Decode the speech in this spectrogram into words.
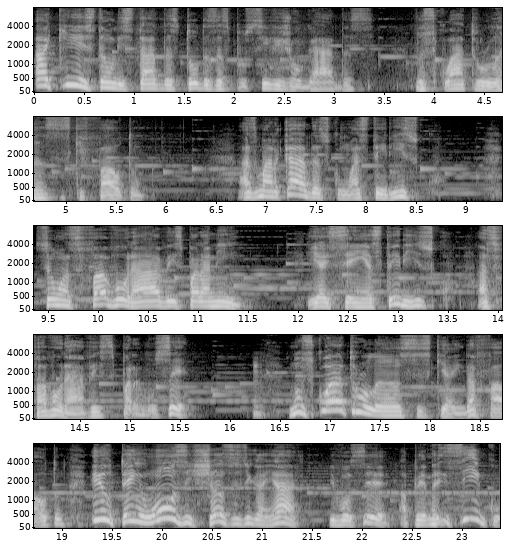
Aqui estão listadas todas as possíveis jogadas nos quatro lances que faltam. As marcadas com asterisco são as favoráveis para mim e as sem asterisco as favoráveis para você. Nos quatro lances que ainda faltam, eu tenho 11 chances de ganhar e você apenas 5.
